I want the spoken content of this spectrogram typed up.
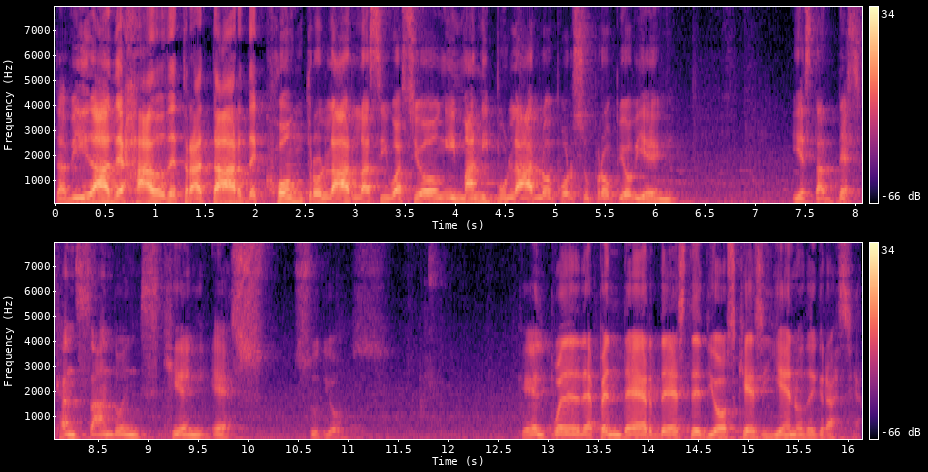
David ha dejado de tratar de controlar la situación y manipularlo por su propio bien y está descansando en quien es su Dios. Que él puede depender de este Dios que es lleno de gracia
